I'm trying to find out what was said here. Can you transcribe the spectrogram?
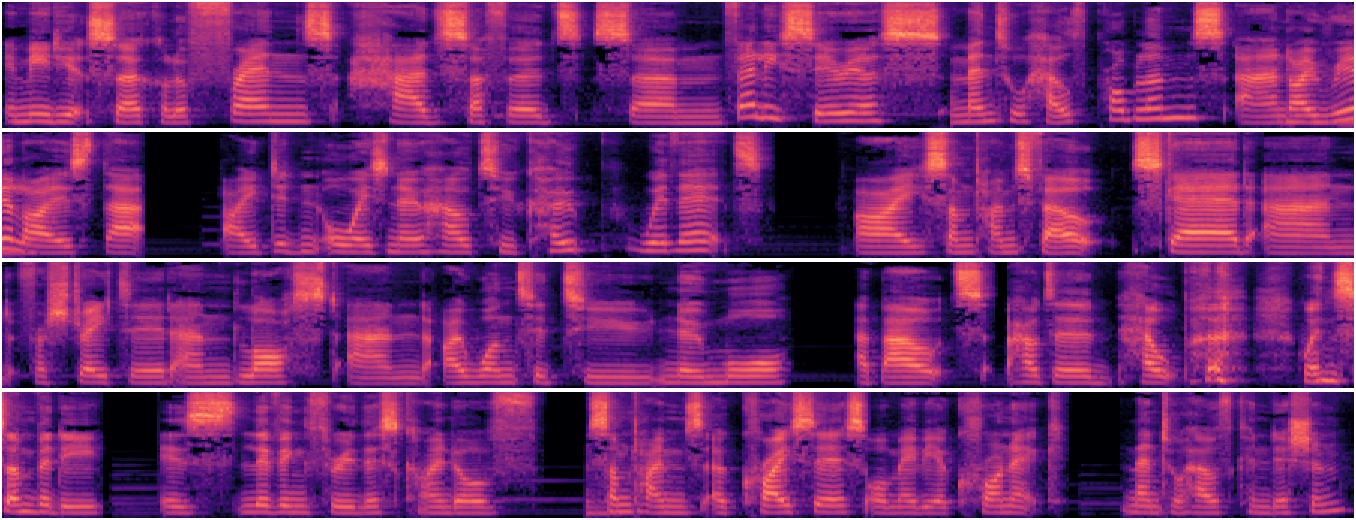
immediate circle of friends had suffered some fairly serious mental health problems, and I hmm. realized that I didn't always know how to cope with it. I sometimes felt scared and frustrated and lost, and I wanted to know more about how to help when somebody is living through this kind of Mm-hmm. sometimes a crisis or maybe a chronic mental health condition.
